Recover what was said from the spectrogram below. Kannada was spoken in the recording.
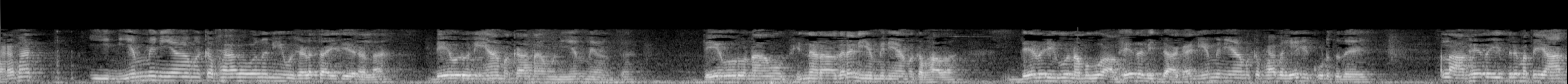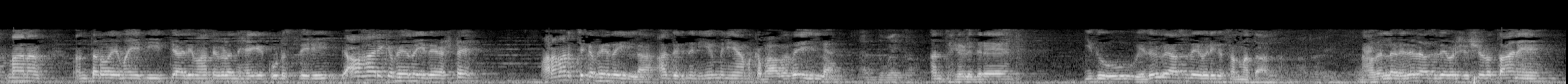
ಪರಮಾತ್ ಈ ನಿಯಮ ನಿಯಾಮಕ ಭಾವವನ್ನು ನೀವು ಹೇಳ್ತಾ ಇದ್ದೀರಲ್ಲ ದೇವರು ನಿಯಾಮಕ ನಾವು ನಿಯಮ್ಯ ಅಂತ. ದೇವರು ನಾವು ಭಿನ್ನರಾದರೆ ನಿಯಮ ನಿಯಾಮಕ ಭಾವ. ದೇವರಿಗೂ ನಮಗೂ ಅಭೇದವಿದ್ದಾಗ ನಿಯಮ ನಿಯಾಮಕ ಭಾವ ಹೇಗೆ ಕೂಡುತ್ತದೆ? ಅಲ್ಲ ಅಭೇದ ಇದ್ರೆ ಮತ್ತೆ ಈ ಆತ್ಮಾನ ಅಂತರೋಯಮಯತಿ ಇತ್ಯಾದಿ ಮಾತುಗಳನ್ನು ಹೇಗೆ ಕೂಡಿಸ್ತೀರಿ? ವ್ಯಾವಹಾರಿಕ ಭೇದ ಇದೆ ಅಷ್ಟೇ. ಪರಮಾರ್ಥಿಕ ಭೇದ ಇಲ್ಲ. ಆದ್ದರಿಂದ ನಿಯಮ ನಿಯಾಮಕ ಭಾವವೇ ಇಲ್ಲ. ಅಂತ ಹೇಳಿದರೆ ಇದು ವೇದವ್ಯಾಸ ದೇವರಿಗೆ ಸಮ್ಮತ ಅಲ್ಲ. ನಾವೆಲ್ಲ ವೇದವ್ಯಾಸ ದೇವರ ಶಿಷ್ಯರು ತಾನೇ.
